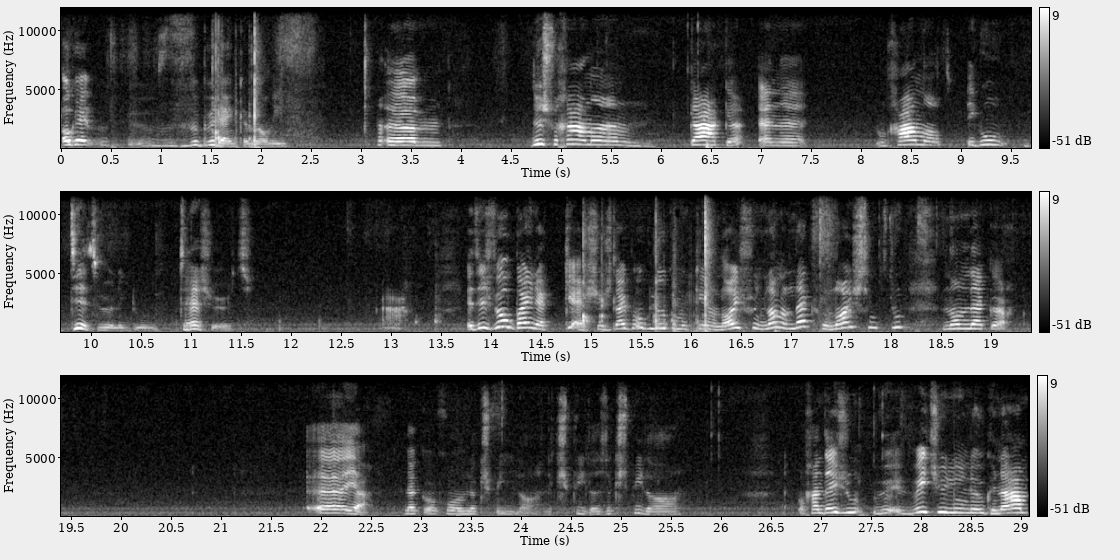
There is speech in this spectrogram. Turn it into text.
Oké, we bedenken wel niet. Um, dus we gaan uh, kaken en uh, we gaan dat. Ik wil dit wil ik doen. Desert. Ja. Het is wel bijna cash, dus het lijkt me ook leuk om een keer een livestream, lange lekkere livestream te doen. En dan lekker uh, ja, lekker gewoon lekker spelen. Lekker spelen, lekker spelen. We gaan deze doen. Weet jullie een leuke naam?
